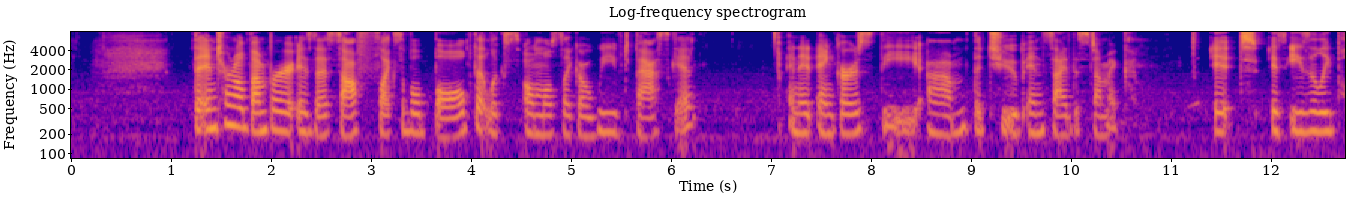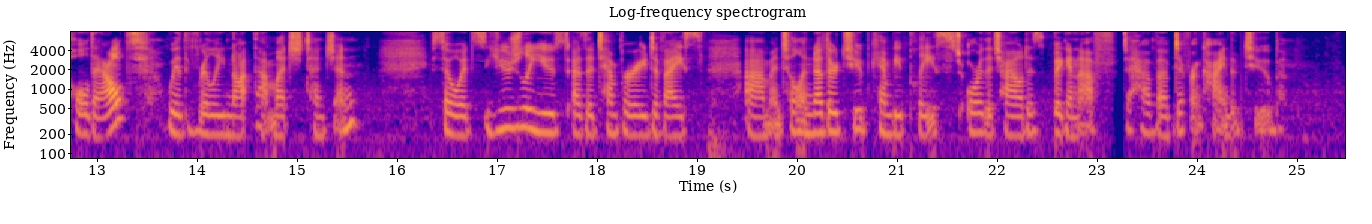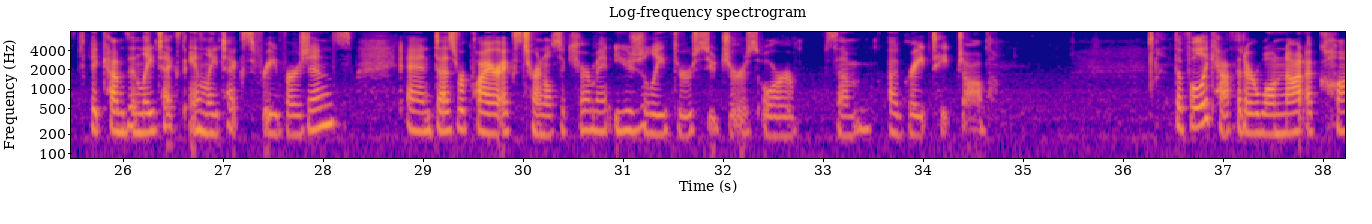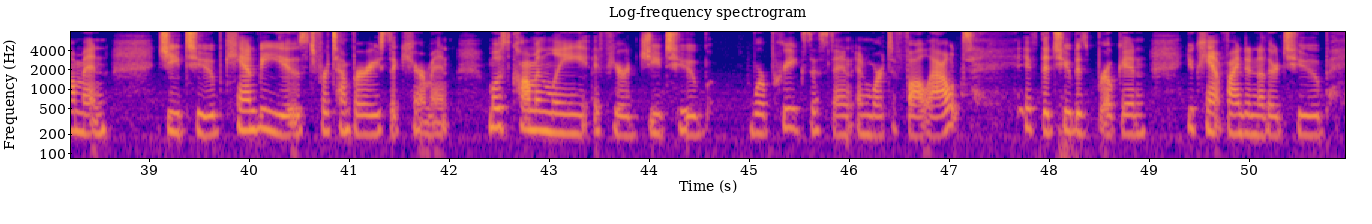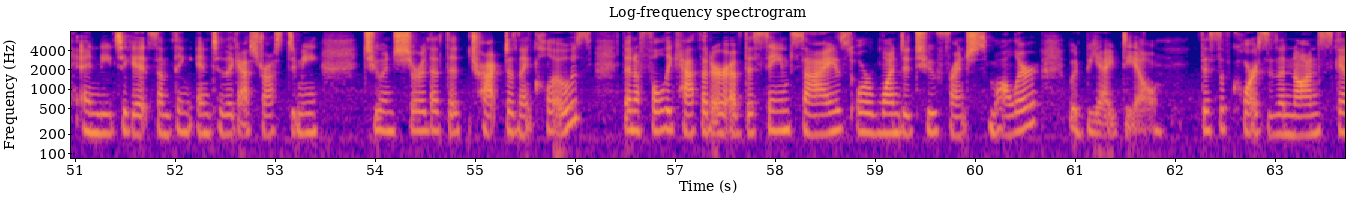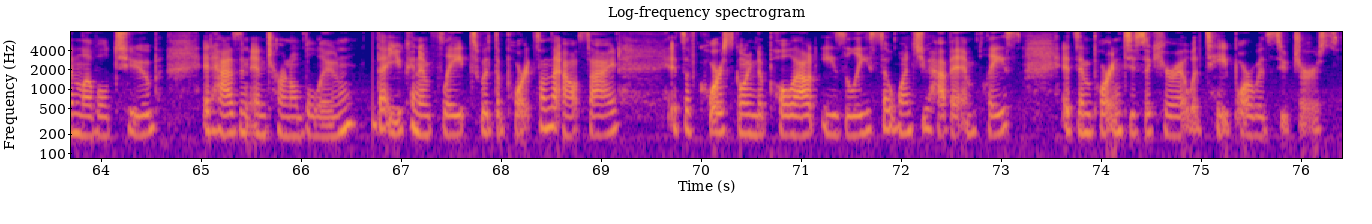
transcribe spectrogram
The internal bumper is a soft, flexible bulb that looks almost like a weaved basket, and it anchors the, um, the tube inside the stomach. It is easily pulled out with really not that much tension. So it's usually used as a temporary device um, until another tube can be placed or the child is big enough to have a different kind of tube. It comes in latex and latex free versions and does require external securement, usually through sutures or some a great tape job. The Foley catheter, while not a common G tube, can be used for temporary securement. Most commonly, if your G tube were pre existent and were to fall out, if the tube is broken, you can't find another tube, and need to get something into the gastrostomy to ensure that the tract doesn't close, then a Foley catheter of the same size or one to two French smaller would be ideal. This, of course, is a non skin level tube. It has an internal balloon that you can inflate with the ports on the outside. It's, of course, going to pull out easily, so once you have it in place, it's important to secure it with tape or with sutures.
